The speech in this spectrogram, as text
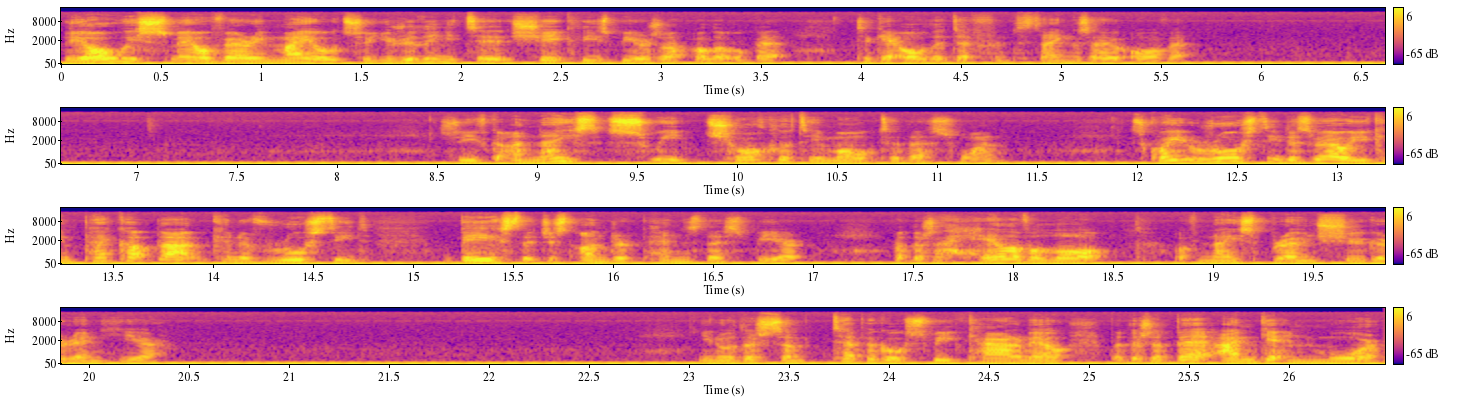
They always smell very mild, so you really need to shake these beers up a little bit to get all the different things out of it. So you've got a nice sweet chocolatey malt to this one. It's quite roasted as well. You can pick up that kind of roasted base that just underpins this beer. But there's a hell of a lot of nice brown sugar in here. You know, there's some typical sweet caramel, but there's a bit, I'm getting more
